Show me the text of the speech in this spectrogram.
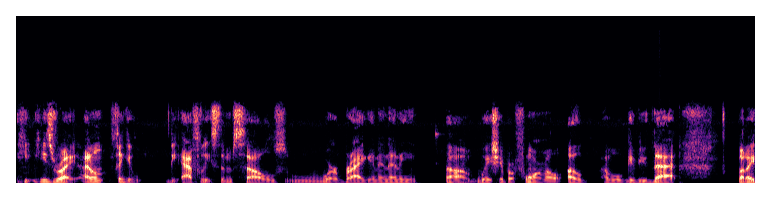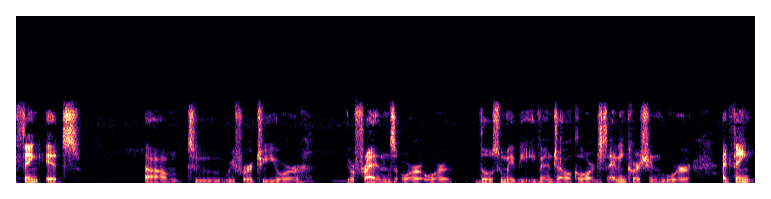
he, he's right. I don't think it, the athletes themselves were bragging in any uh, way, shape, or form. I'll, I'll I will give you that. But I think it's um, to refer to your your friends or or those who may be evangelical or just any Christian who were. I think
